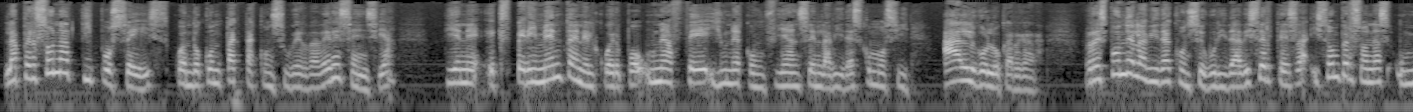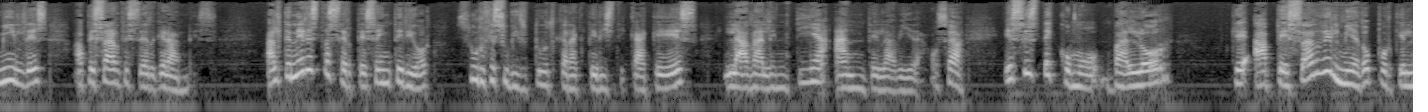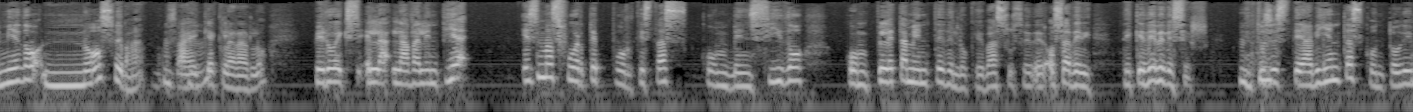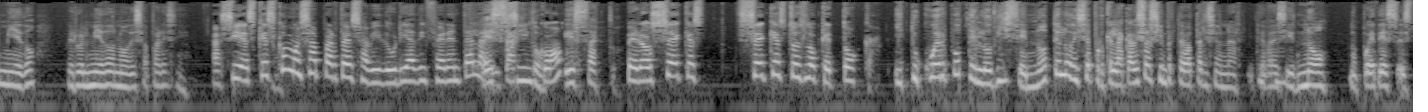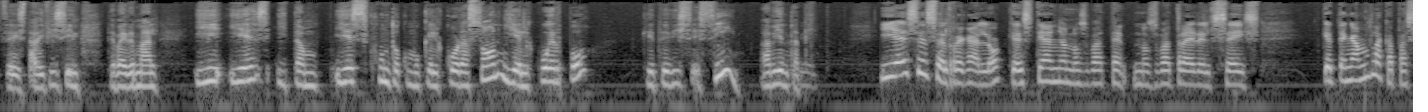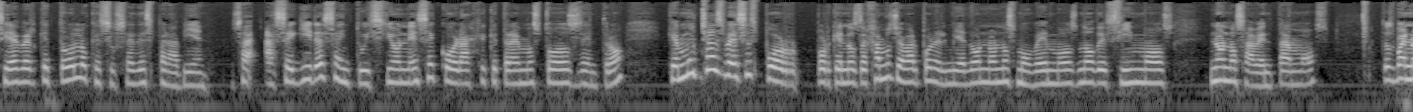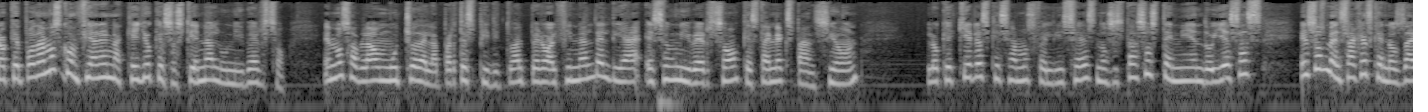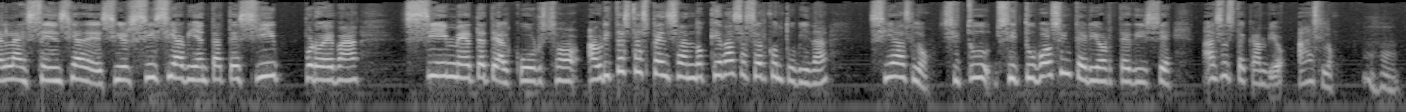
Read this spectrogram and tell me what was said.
La persona tipo 6, cuando contacta con su verdadera esencia, tiene, experimenta en el cuerpo una fe y una confianza en la vida. Es como si algo lo cargara. Responde a la vida con seguridad y certeza y son personas humildes a pesar de ser grandes. Al tener esta certeza interior, surge su virtud característica, que es la valentía ante la vida. O sea, es este como valor que a pesar del miedo, porque el miedo no se va, o sea, hay que aclararlo, pero la, valentía es más fuerte porque estás convencido completamente de lo que va a suceder, o sea, de, que debe de ser. Entonces te avientas con todo y miedo, pero el miedo no desaparece. Así es, que es como esa parte de sabiduría diferente a la exacto, del 5. Exacto. Pero sé que sé que esto es lo que toca. Y tu cuerpo te lo dice, no te lo dice porque la cabeza siempre te va a traicionar y te va a decir, no, no puedes, este, está difícil, te va a ir mal. Y, y, es, y, y es junto como que el corazón y el cuerpo que te dice, sí, aviéntate. Y ese es el regalo que este año nos va a, nos va a traer el 6, que tengamos la capacidad de ver que todo lo que sucede es para bien. O sea, a seguir esa intuición, ese coraje que traemos todos dentro que muchas veces por porque nos dejamos llevar por el miedo no nos movemos, no decimos, no nos aventamos. Entonces, bueno, que podamos confiar en aquello que sostiene al universo. Hemos hablado mucho de la parte espiritual, pero al final del día ese universo que está en expansión, lo que quiere es que seamos felices, nos está sosteniendo y esas esos mensajes que nos da la esencia de decir sí, sí, aviéntate, sí, prueba, sí métete al curso. Ahorita estás pensando qué vas a hacer con tu vida. Sí hazlo. Si tu, si tu voz interior te dice, haz este cambio, hazlo.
